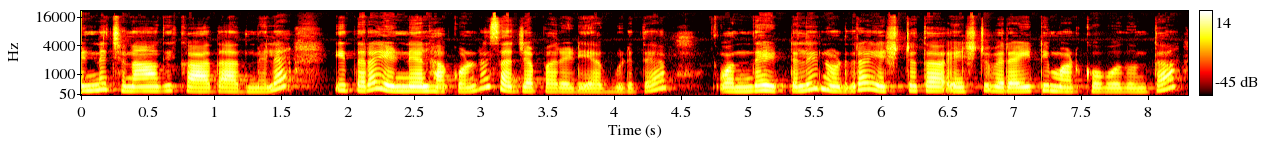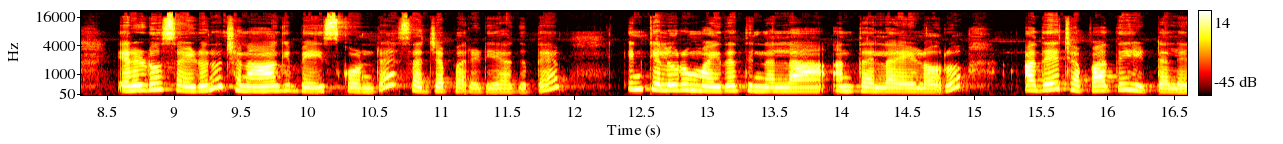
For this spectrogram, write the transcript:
ಎಣ್ಣೆ ಚೆನ್ನಾಗಿ ಕಾದಾದಮೇಲೆ ಈ ಥರ ಎಣ್ಣೆಯಲ್ಲಿ ಹಾಕ್ಕೊಂಡ್ರೆ ಸಜ್ಜಪ್ಪ ರೆಡಿ ಆಗಿಬಿಡುತ್ತೆ. ಒಂದೇ ಹಿಟ್ಟಲ್ಲಿ ನೋಡಿದ್ರೆ ಎಷ್ಟು ತ, ಎಷ್ಟು ವೆರೈಟಿ ಮಾಡ್ಕೋಬೋದು ಅಂತ ಎರಡೂ ಸೈಡೂ ಚೆನ್ನಾಗಿ ಬೇಯಿಸ್ಕೊಂಡ್ರೆ ಸಜ್ಜಪ್ಪ ರೆಡಿ ಆಗುತ್ತೆ. ಇನ್ನು ಕೆಲವರು ಮೈದಾ ತಿನ್ನಲ್ಲ ಅಂತ ಎಲ್ಲ ಹೇಳೋರು ಅದೇ ಚಪಾತಿ ಹಿಟ್ಟಲ್ಲೇ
